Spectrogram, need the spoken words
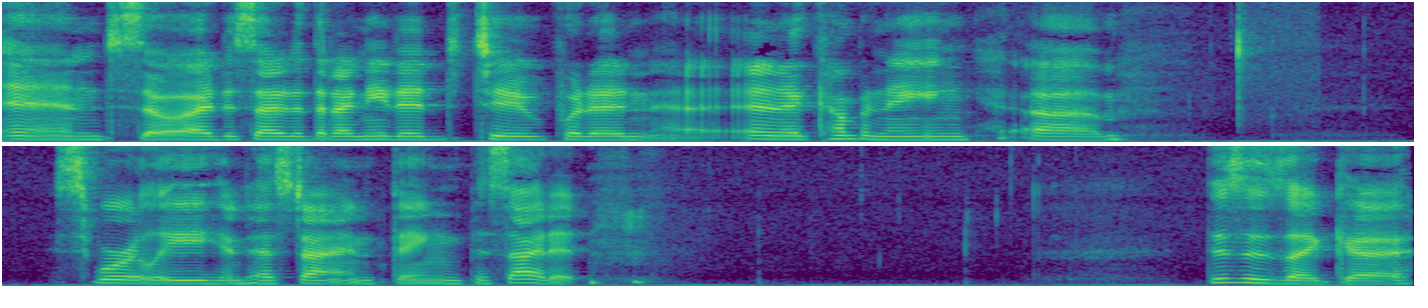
And so I decided that I needed to put in an accompanying um, swirly intestine thing beside it. This is like a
